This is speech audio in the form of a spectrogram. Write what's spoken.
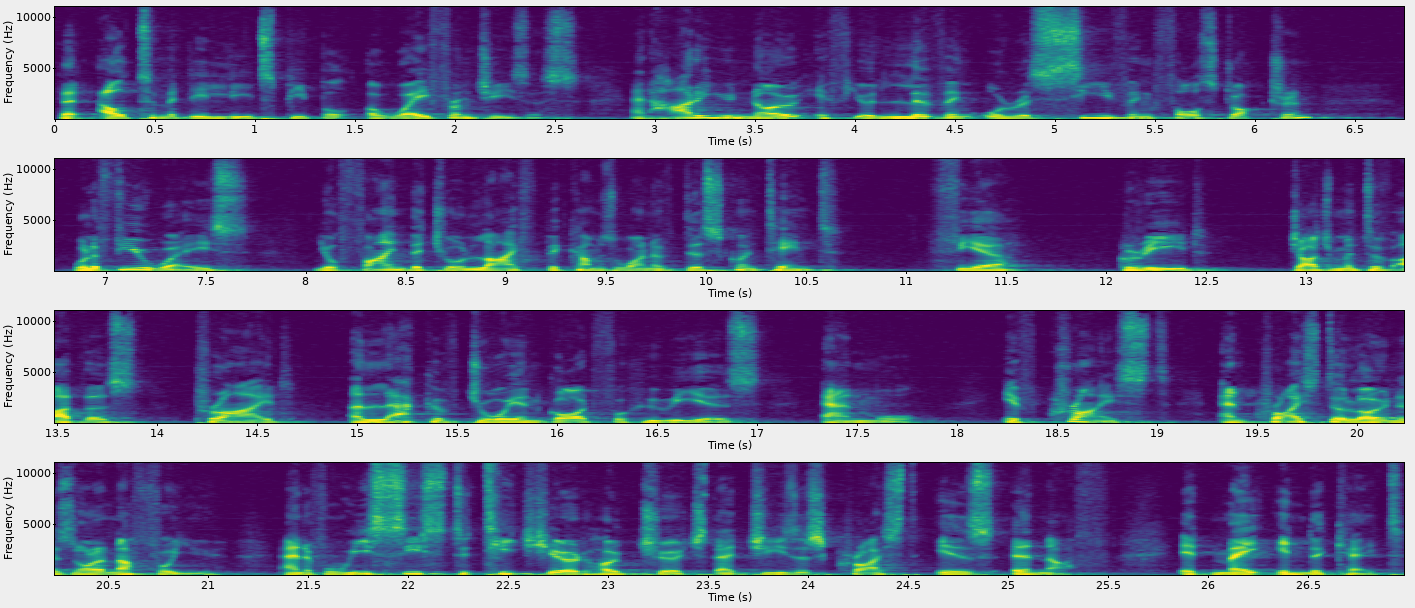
that ultimately leads people away from Jesus. And how do you know if you're living or receiving false doctrine? Well, a few ways. You'll find that your life becomes one of discontent, fear, greed, judgment of others, pride, a lack of joy in God for who He is, and more. If Christ and Christ alone is not enough for you, and if we cease to teach here at Hope Church that Jesus Christ is enough, it may indicate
